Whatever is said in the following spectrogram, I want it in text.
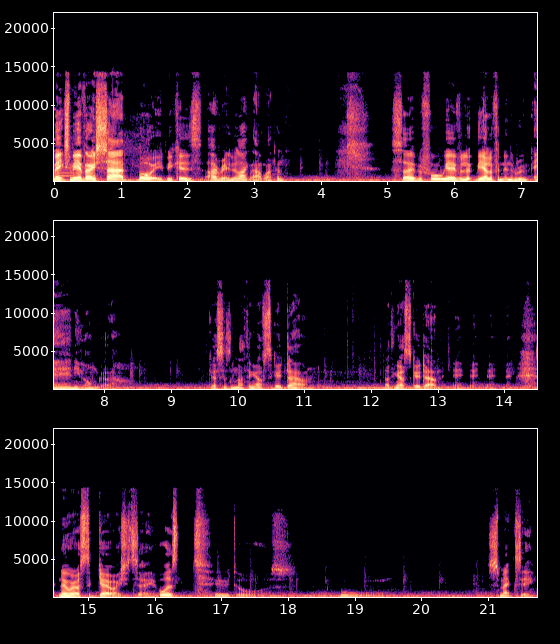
makes me a very sad boy because I really like that weapon. So, before we overlook the elephant in the room any longer, I guess there's nothing else to go down. Nothing else to go down. Nowhere else to go, I should say. Oh, there's two doors. Ooh. Smexy.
